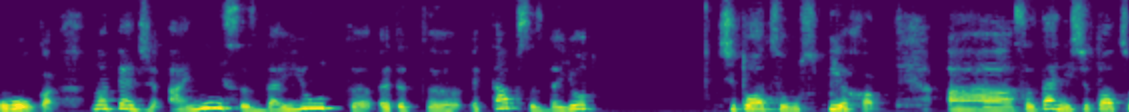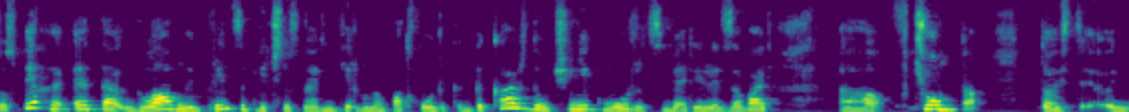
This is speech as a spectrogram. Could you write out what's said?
урока. Но опять же, они создают, э, этот э, этап создает ситуацию успеха. А создание ситуации успеха – это главный принцип личностно-ориентированного подхода, когда каждый ученик может себя реализовать а, в чем-то. То есть э,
